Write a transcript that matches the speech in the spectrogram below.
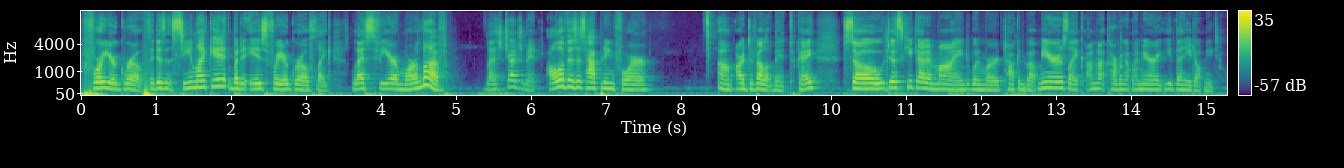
for your growth. It doesn't seem like it, but it is for your growth. Like less fear, more love, less judgment. All of this is happening for um, our development. Okay. So just keep that in mind when we're talking about mirrors. Like, I'm not covering up my mirror, you, then you don't need to.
